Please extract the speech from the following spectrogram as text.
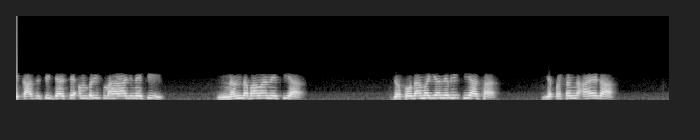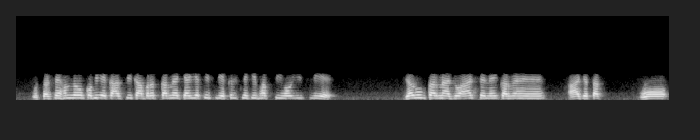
एकादशी जैसे अम्बरीश महाराज ने की, नंद बाबा ने किया, जसोदा मैया ने भी किया था, ये प्रसंग आएगा। उस तरह से हम लोगों को भी एकादशी का व्रत करना चाहिए किस लिए कृष्ण की भक्ति हो, इसलिए। ज़रूर करना, जो आज से नहीं कर रहे हैं, आज तक वो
